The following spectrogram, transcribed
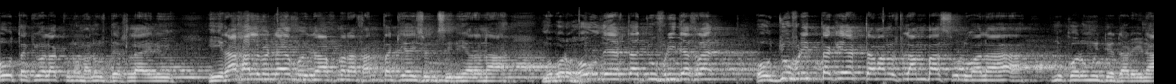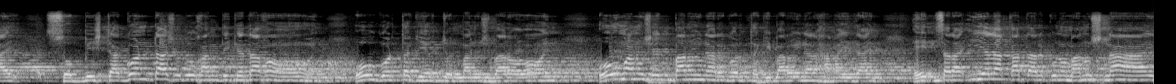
ও তাকিওয়ালা কোনো মানুষ দেখলাইনি। ই রাখাল বেটায় কইল, আপনারা খান তাকি আইসেন সিনিয়র না। মগর হৌ দে একটা জুফরি দেখলেন ও জুফরির তাকে একটা মানুষ লম্বা চুলওয়ালা মুখর মধ্যে দাঁড়িয়ে নাই। চব্বিশটা ঘণ্টা শুধু শান্তিতে তখন ও গড় থাকি একজন মানুষ বারোয় ও মানুষের বারোইনার গড় থাকি বারোইনার হামাই যায় এই ছাড়া ই এলাকা তার কোনো মানুষ নাই।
